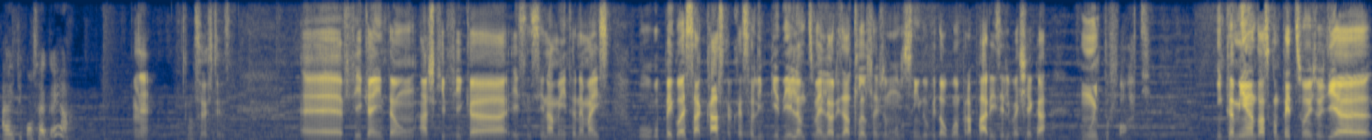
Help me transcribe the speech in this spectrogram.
a gente consegue ganhar. É, com certeza. É, fica então, acho que fica esse ensinamento, né? Mas o Hugo pegou essa casca com essa Olimpíada e ele é um dos melhores atletas do mundo, sem dúvida alguma, para Paris ele vai chegar muito forte. Encaminhando as competições do dia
